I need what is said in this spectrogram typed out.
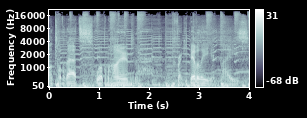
On top of that, welcome home, Frankie Beverly and Maze.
